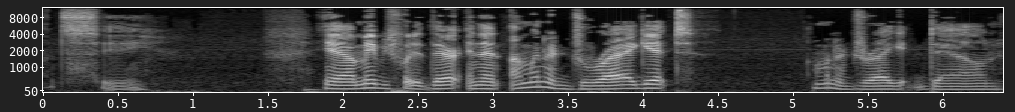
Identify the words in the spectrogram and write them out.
Let's see. Yeah, maybe put it there. And then I'm going to drag it. I'm going to drag it down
